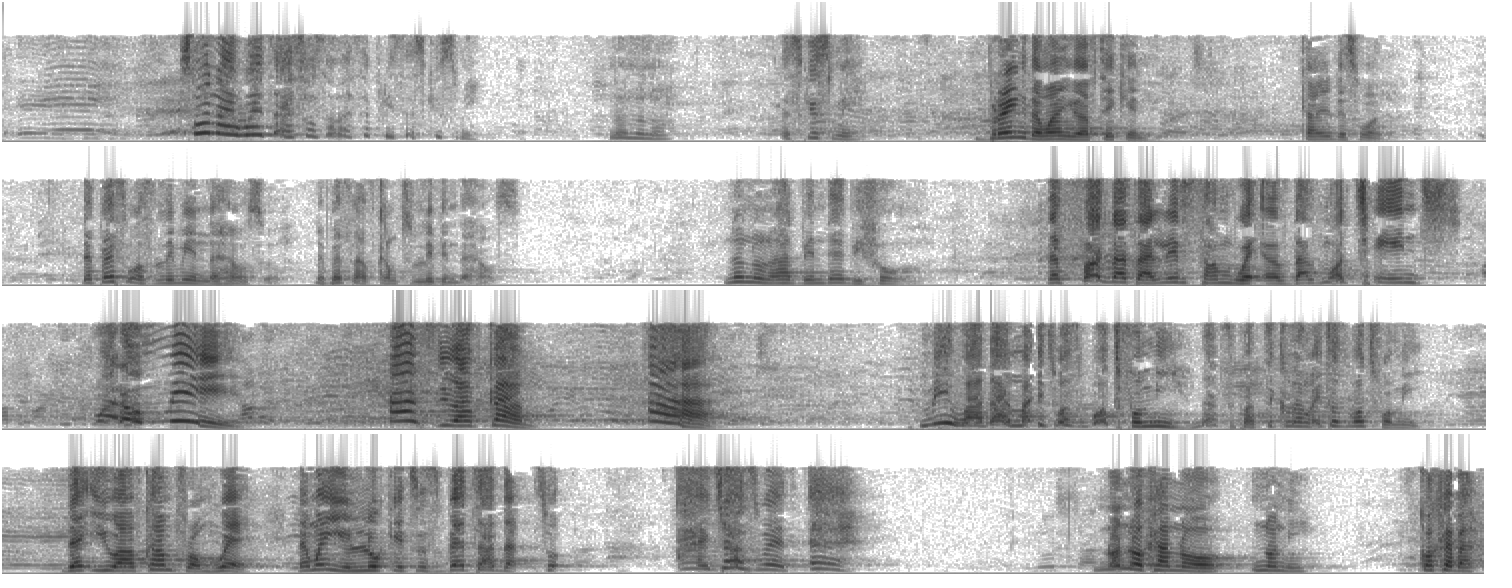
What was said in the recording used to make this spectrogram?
So when I went, I saw someone. I said, please, excuse me. No, no, no. Excuse me. Bring the one you have taken. Carry this one. The person was living in the house. So the person has come to live in the house. No, no, no. I've been there before. The fact that I live somewhere else does not change what of me. As you have come. Ah. Meanwhile, that, it was bought for me. That's particular. It was bought for me. Then you have come from where? Then when you look, it was better than. So I just went, eh. No, no, can no, no, ni. Kokeba.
